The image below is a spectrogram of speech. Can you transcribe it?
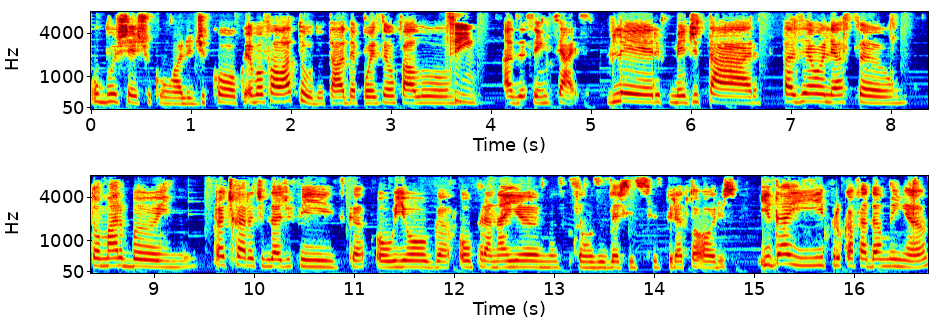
o bochecho com óleo de coco. Eu vou falar tudo, tá? Depois eu falo Sim. as essenciais. Ler, meditar, fazer a oleação, tomar banho, praticar atividade física, ou yoga, ou pranayamas, que são os exercícios respiratórios, e daí para o café da manhã,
